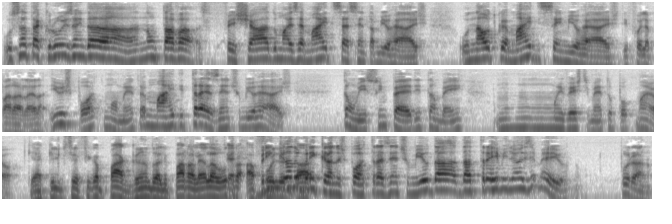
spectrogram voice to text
O Santa Cruz ainda não estava fechado, mas é mais de 60 mil reais. O Náutico é mais de 100 mil reais de folha paralela e o esporte, no momento, é mais de 300 mil reais. Então isso impede também um, um, investimento um pouco maior. Que é aquilo que você fica pagando ali paralela a outra. É, a brincando, brincando, esporte 300 mil dá, dá 3 milhões e meio por ano.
